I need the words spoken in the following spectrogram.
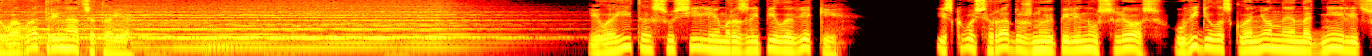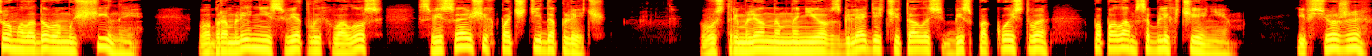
Глава 13 Илаита с усилием разлепила веки и сквозь радужную пелену слез увидела склоненное над ней лицо молодого мужчины в обрамлении светлых волос, свисающих почти до плеч. В устремленном на нее взгляде читалось беспокойство пополам с облегчением. И все же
